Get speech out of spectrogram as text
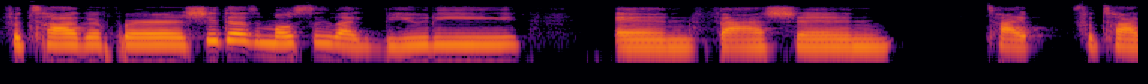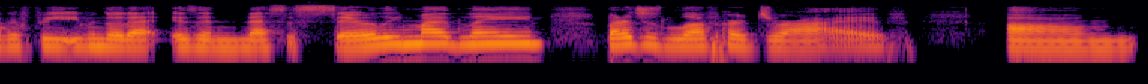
photographer. She does mostly like beauty and fashion type photography, even though that isn't necessarily my lane. But I just love her drive. Um,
